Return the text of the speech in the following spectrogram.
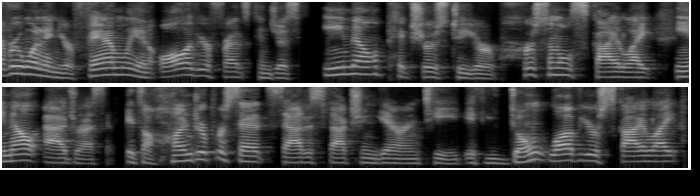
Everyone in your family and all of your friends can just email pictures to your personal Skylight email address. It's 100% satisfaction guaranteed. If you don't love your Skylight,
